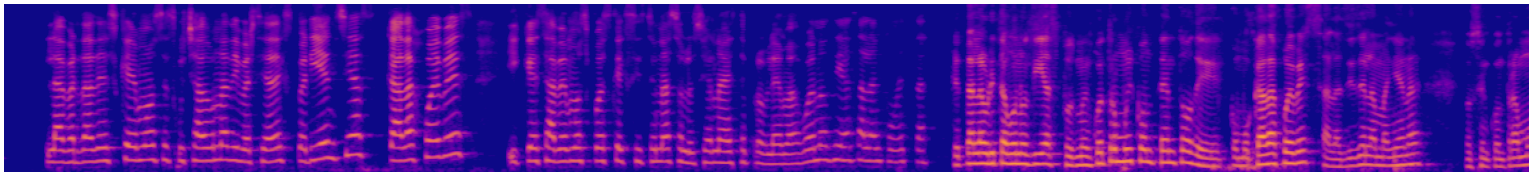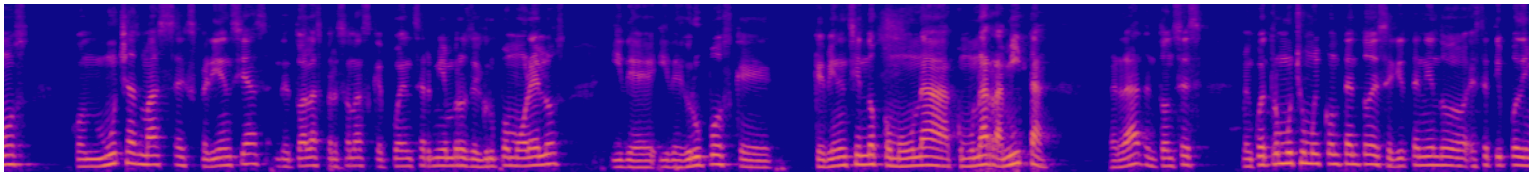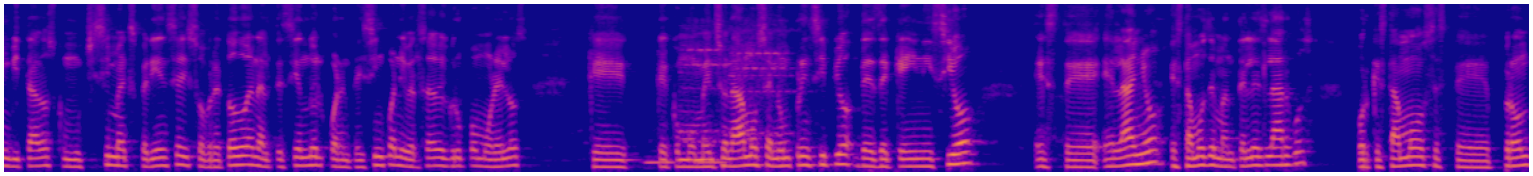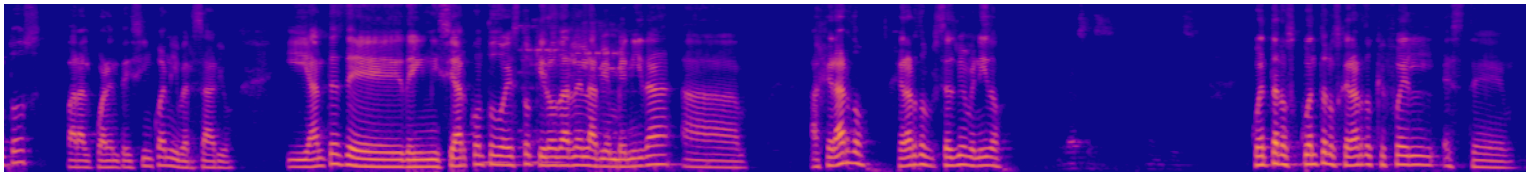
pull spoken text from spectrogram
La verdad es que hemos escuchado una diversidad de experiencias cada jueves y que sabemos pues que existe una solución a este problema. Buenos días, Alan, ¿cómo estás? ¿Qué tal ahorita? Buenos días. Pues me encuentro muy contento de, como cada jueves a las 10 de la mañana, nos encontramos con muchas más experiencias de todas las personas que pueden ser miembros del grupo Morelos y de, y de grupos que, que vienen siendo como una, como una ramita, ¿verdad? Entonces, me encuentro mucho, muy contento de seguir teniendo este tipo de invitados con muchísima experiencia y sobre todo enalteciendo el 45 aniversario del Grupo Morelos, que, que como mencionábamos en un principio, desde que inició este, el año, estamos de manteles largos porque estamos este, prontos para el 45 aniversario. Y antes de, iniciar con todo esto, quiero darle la bienvenida a, Gerardo. Gerardo, seas bienvenido. Gracias. Cuéntanos, cuéntanos, Gerardo, qué fue el, este,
